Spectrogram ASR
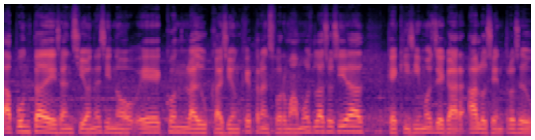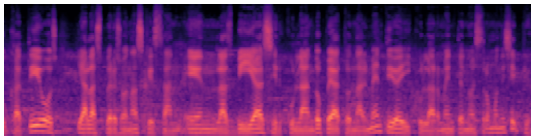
a punta de sanciones, sino eh, con la educación que transformamos la sociedad, que quisimos llegar a los centros educativos y a las personas que están en las vías circulando peatonalmente y vehicularmente en nuestro municipio.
